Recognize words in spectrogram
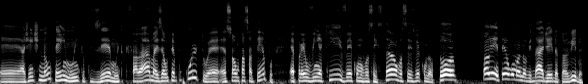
É, a gente não tem muito o que dizer, muito o que falar, mas é um tempo curto, é, é só um passatempo. É para eu vir aqui ver como vocês estão, vocês ver como eu tô. Paulinho, tem alguma novidade aí da tua vida?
